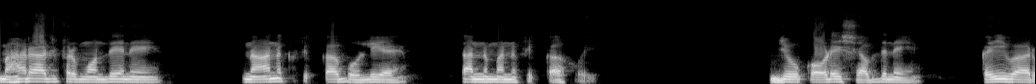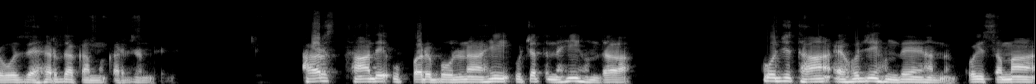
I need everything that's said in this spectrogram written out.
ਮਹਾਰਾਜ ਫਰਮਾਉਂਦੇ ਨੇ, ਨਾਨਕ ਫਿੱਕਾ ਬੋਲਿਆ ਤਨ ਮਨ ਫਿੱਕਾ ਹੋਏ। ਜੋ ਕੌੜੇ ਸ਼ਬਦ ਨੇ, ਕਈ ਵਾਰ ਉਹ ਜ਼ਹਿਰ ਦਾ ਕੰਮ ਕਰ ਜਾਂਦੇ ਨੇ। ਹਰ ਥਾਂ ਦੇ ਉੱਪਰ ਬੋਲਣਾ ਹੀ ਉਚਿਤ ਨਹੀਂ ਹੁੰਦਾ। ਕੁਝ ਥਾਂ ਇਹੋ ਜਿਹੇ ਹੁੰਦੇ ਹਨ, ਕੋਈ ਸਮਾਂ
